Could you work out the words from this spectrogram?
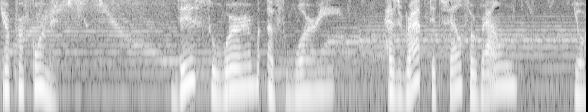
your performance. This worm of worry has wrapped itself around your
